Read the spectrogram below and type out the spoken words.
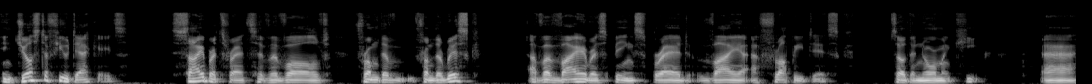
in just a few decades, cyber threats have evolved from the, from the risk of a virus being spread via a floppy disk, so the Norman Keep, uh,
